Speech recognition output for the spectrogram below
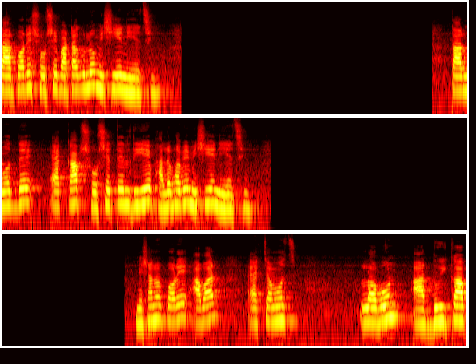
তারপরে সর্ষে বাটাগুলো মিশিয়ে নিয়েছি। তার মধ্যে এক কাপ সর্ষের তেল দিয়ে ভালোভাবে মিশিয়ে নিয়েছি। মেশানোর পরে আবার এক চামচ লবণ আর দুই কাপ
